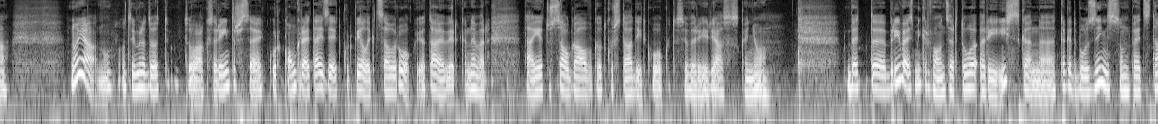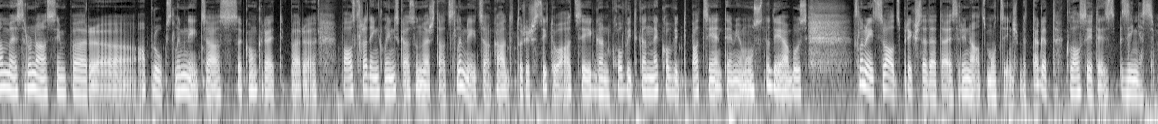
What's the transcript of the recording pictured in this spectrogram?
Nu jā, nu, acīm redzot, cilvēkus arī interesē, kur konkrēti aiziet, kur pielikt savu roku, jo tā jau ir, ka nevar tā iet uz savu galvu kaut kur stādīt koku, tas jau arī ir jāsaskaņo. Bet uh, brīvais mikrofons ar to arī izskan. Uh, tagad būs ziņas, un pēc tam mēs runāsim par uh, aprūpas slimnīcās, konkrēti par Pauls Stradiņa Kliniskās universitātes slimnīcā, kāda tur ir situācija gan Covid, gan ne-Covid pacientiem, jo mūsu studijā būs slimnīcas valdes priekšsēdētājs Rināls Muciņš. Bet tagad klausieties ziņas.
